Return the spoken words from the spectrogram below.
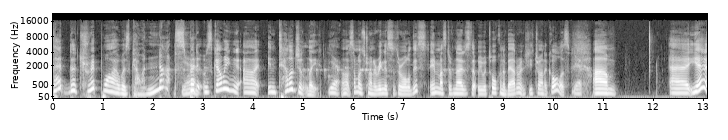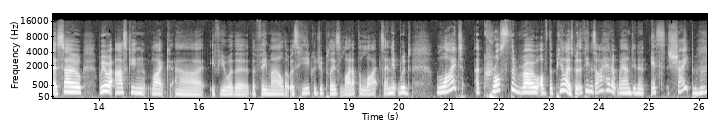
That the tripwire was going nuts, Yeah. but it was going uh, intelligently. Yeah. Oh, someone's trying to ring us through all of this. Em must have noticed that we were talking about her, and she's trying to call us. Yep. Um. Uh, yeah, so we were asking, like, uh, if you were the, the female that was here, could you please light up the lights? And it would light across the row of the pillows. But the thing is, I had it wound in an S shape, mm-hmm.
